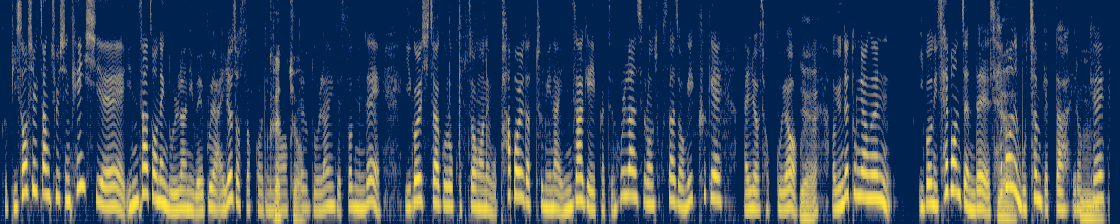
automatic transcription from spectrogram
그 비서실장 출신 K 씨의 인사전액 논란이 외부에 알려졌었거든요. 그랬죠. 그때도 논란이 됐었는데 이걸 시작으로 국정원의 뭐 파벌 다툼이나 인사 개입 같은 혼란스러운 속사정이 크게 알려졌고요. 예. 어, 윤 대통령은 이번이 세 번째인데 세 예. 번은 못 참겠다 이렇게 음.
